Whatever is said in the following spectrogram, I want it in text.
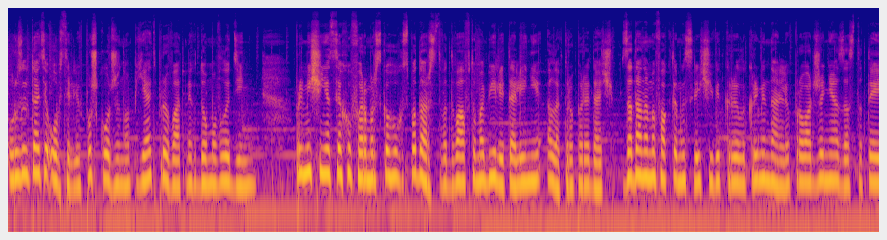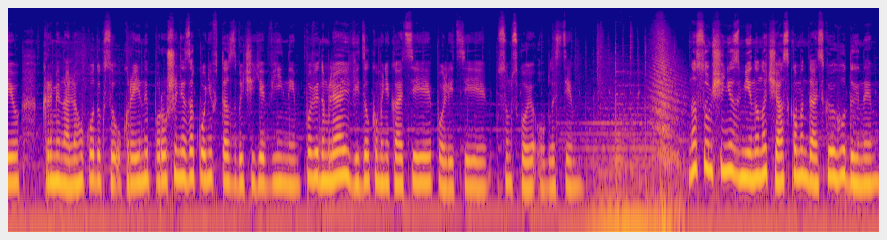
У результаті обстрілів пошкоджено 5 приватних домоволодінь. Приміщення цеху фермерського господарства, два автомобілі та лінії електропередач. За даними фактами, слідчі відкрили кримінальне впровадження за статтею Кримінального кодексу України порушення законів та звичаїв війни. Повідомляє відділ комунікації поліції Сумської області. На Сумщині змінено час комендантської години.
